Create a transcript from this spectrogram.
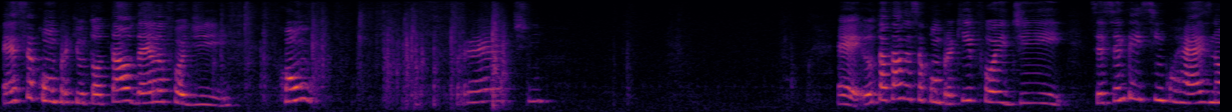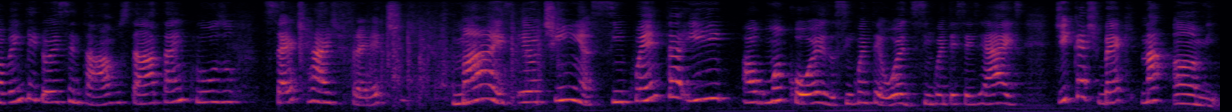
Essa compra aqui, o total dela foi de... Com frete... É, o total dessa compra aqui foi de R$ 65,92, tá? Tá incluso R$ 7,00 de frete. Mas eu tinha 50 e alguma coisa, 58, 56 reais de cashback na AMI,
